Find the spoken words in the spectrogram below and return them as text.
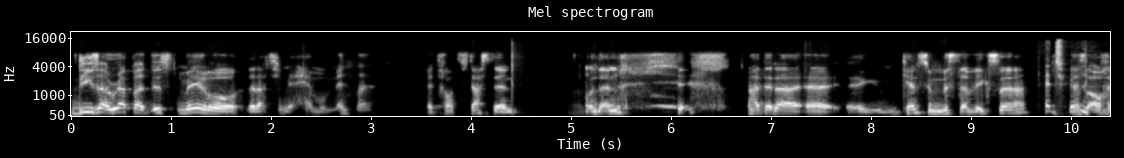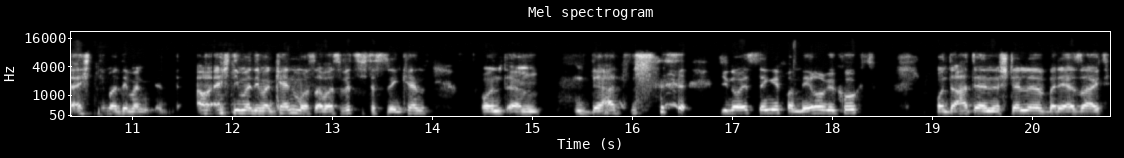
Dieser Rapper ist Mero. Da dachte ich mir, hä, Moment mal. wer traut sich das denn? Und dann hat er da, äh, kennst du Mr. Wichser? Natürlich. Das ist auch echt niemand, den man, auch echt niemand, den man kennen muss, aber es ist witzig, dass du den kennst. Und ähm, der hat die neue Single von Nero geguckt und da hat er eine Stelle, bei der er sagt,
